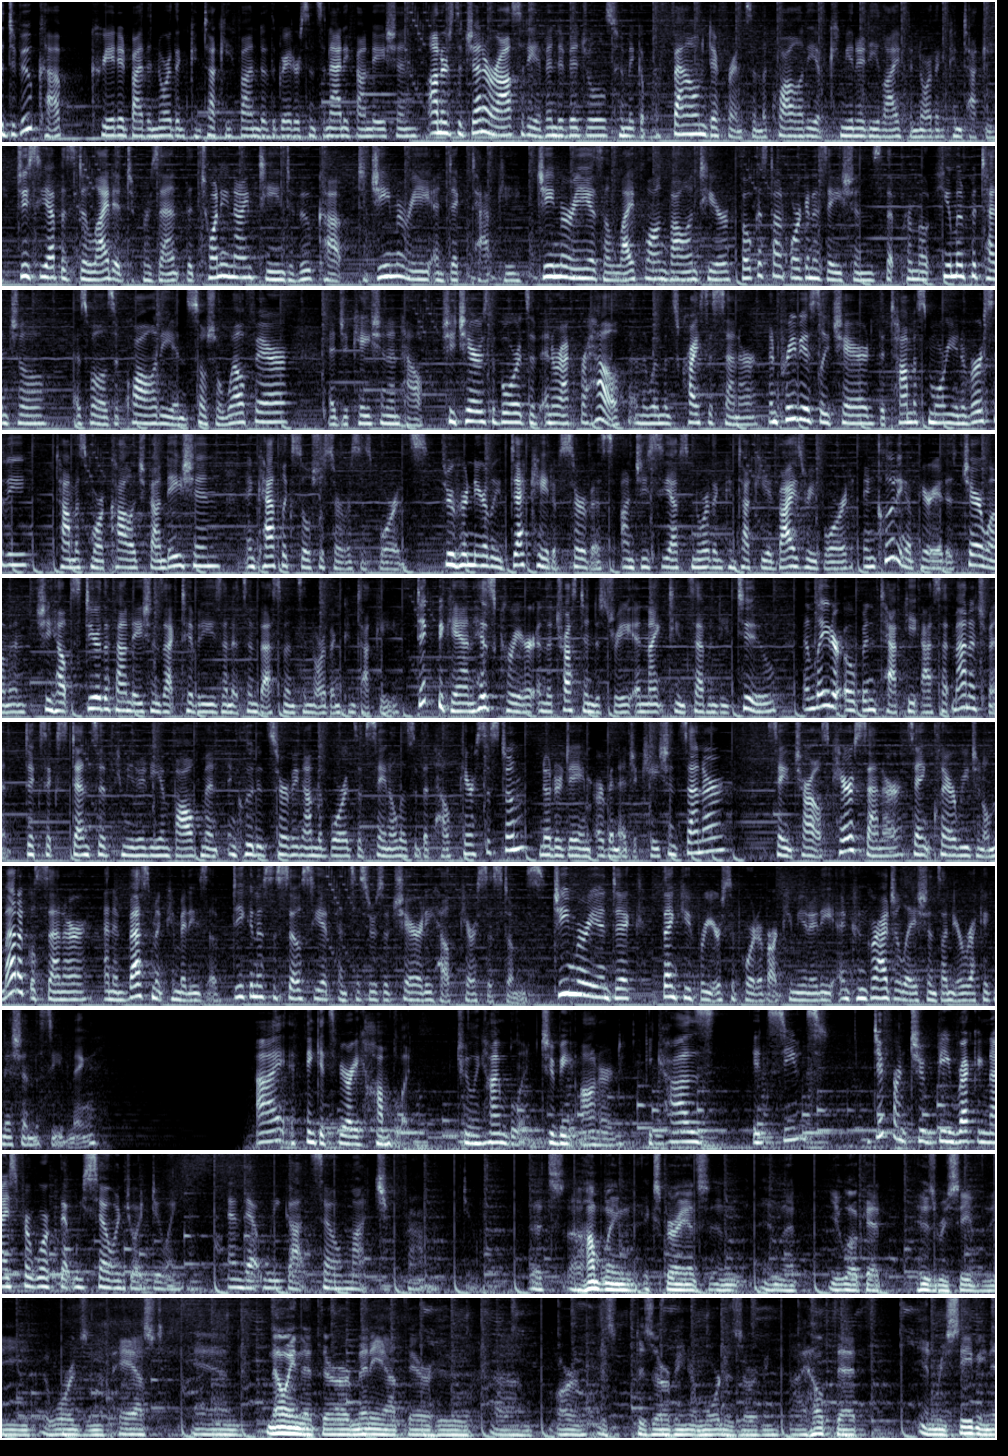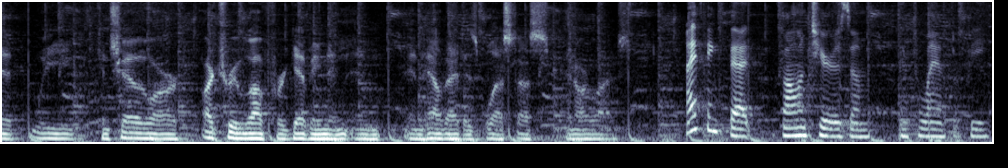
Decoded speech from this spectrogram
The Devou Cup, created by the Northern Kentucky Fund of the Greater Cincinnati Foundation, honors the generosity of individuals who make a profound difference in the quality of community life in Northern Kentucky. GCF is delighted to present the 2019 Devou Cup to Jeanne-Marie and Dick Tapke. Jeanne-Marie is a lifelong volunteer focused on organizations that promote human potential as well as equality and social welfare education, and health. She chairs the boards of Interact for Health and the Women's Crisis Center, and previously chaired the Thomas More University, Thomas More College Foundation, and Catholic Social Services boards. Through her nearly decade of service on GCF's Northern Kentucky Advisory Board, including a period as chairwoman, she helped steer the foundation's activities and its investments in Northern Kentucky. Dick began his career in the trust industry in 1972 and later opened Tapke Asset Management. Dick's extensive community involvement included serving on the boards of St. Elizabeth Healthcare System, Notre Dame Urban Education Center, St. Charles Care Center, St. Claire Regional Medical Center, and investment committees of Deaconess Associate and Sisters of Charity Healthcare Systems. Jeanne-Marie and Dick, thank you for your support of our community and congratulations on your recognition this evening. I think it's very humbling, truly humbling, to be honored because it seems different to be recognized for work that we so enjoyed doing and that we got so much from. It's a humbling experience in, in that you look at who's received the awards in the past and knowing that there are many out there who um, are as deserving or more deserving. I hope that in receiving it, we can show our, our true love for giving and, and, and how that has blessed us in our lives. I think that volunteerism and philanthropy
